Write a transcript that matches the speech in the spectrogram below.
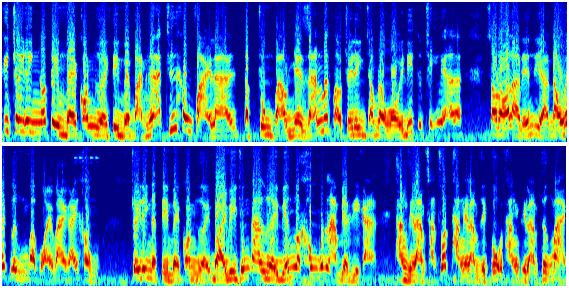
cái trading nó tìm về con người tìm về bản ngã chứ không phải là tập trung vào nhà dán mắt vào trading trong đầu ngồi đít tôi chỉ mẹ. Sau đó là đến gì à? Đau hết lưng và mỏi vai gáy không trading là tìm về con người bởi vì chúng ta lười biếng và không muốn làm việc gì cả. Thằng thì làm sản xuất thằng thì làm dịch vụ thằng thì làm thương mại.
